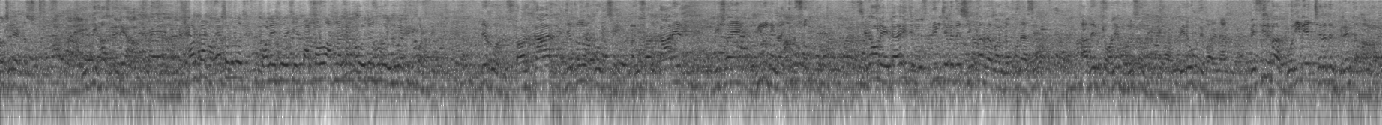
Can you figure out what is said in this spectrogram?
বছরে একটা মানে ইতিহাস তৈরি সরকার এতগুলো কলেজ রয়েছে তারপরেও আপনার কেন প্রয়োজন হলো ইউনিভার্সিটি পড়া দেখুন সরকার যে কোনো করছে বিষয়ে বিরোধী নয় কিন্তু সত্য। সেটা হলো এটাই যে মুসলিম ছেলেদের শিক্ষার ব্যাপার যখন আসে, তাদেরকে অনেক ভবিষ্যৎ দিতে হয়, পেরে উঠতে পারে না। বেশিরভাগ গরিবের ছেলেদের ব্রেনটা ভালো হয়।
